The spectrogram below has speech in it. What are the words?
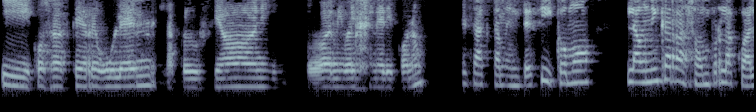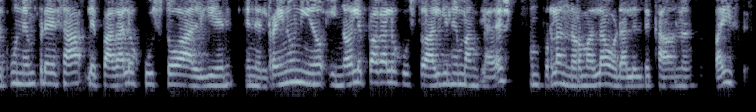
y cosas que regulen la producción y todo a nivel genérico, ¿no? Exactamente, sí, como la única razón por la cual una empresa le paga lo justo a alguien en el Reino Unido y no le paga lo justo a alguien en Bangladesh son por las normas laborales de cada uno de esos países.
